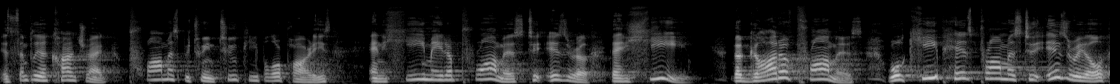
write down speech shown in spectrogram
is simply a contract, promise between two people or parties. And he made a promise to Israel that he, the God of promise, will keep his promise to Israel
